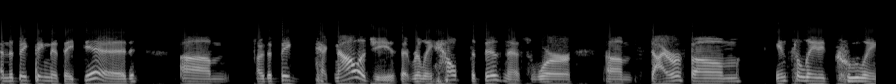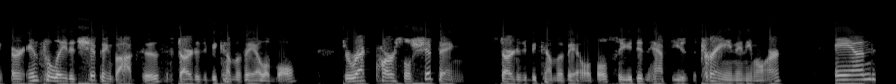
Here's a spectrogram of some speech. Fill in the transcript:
and the big thing that they did, um, or the big technologies that really helped the business were um, styrofoam insulated cooling or insulated shipping boxes started to become available. Direct parcel shipping started to become available, so you didn't have to use the train anymore. And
